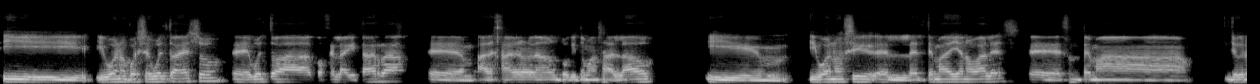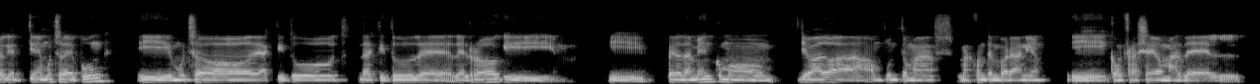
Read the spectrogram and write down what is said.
Y, bueno, pues he vuelto a eso, he vuelto a coger la guitarra, eh, a dejar el ordenador un poquito más al lado. Y, bueno, sí, el, tema de Ya no vales eh, es un tema, yo creo que tiene mucho de punk y mucho de actitud, de actitud del rock, y, pero también como llevado a, un punto más, más contemporáneo y con fraseo más del,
